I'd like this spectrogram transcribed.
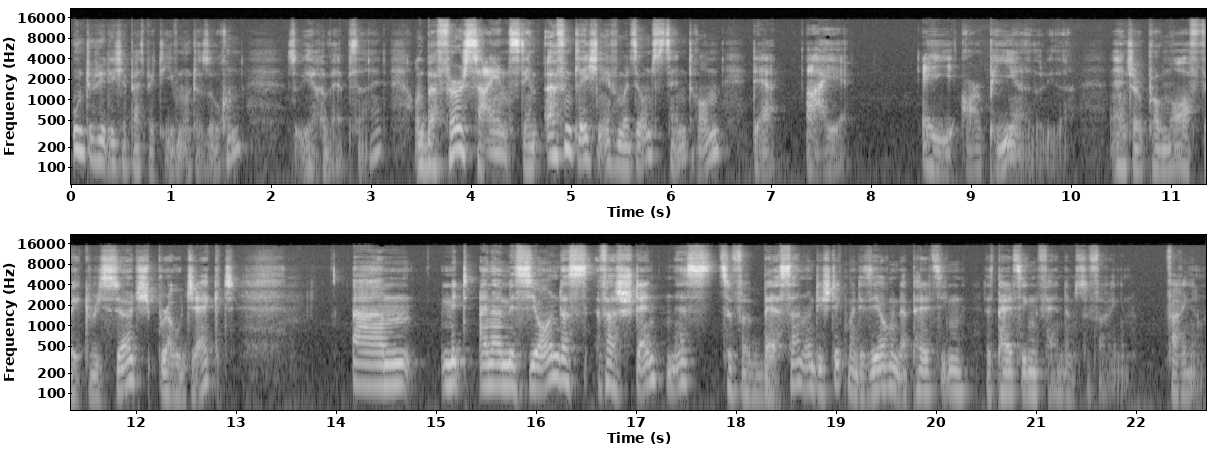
unterschiedlicher Perspektiven untersuchen, so ihre Website, und bei First Science, dem öffentlichen Informationszentrum der ARP, also dieser Anthropomorphic Research Project, ähm, mit einer Mission, das Verständnis zu verbessern und die Stigmatisierung pelzigen, des pelzigen Fandoms zu verringern. verringern.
